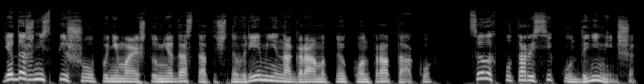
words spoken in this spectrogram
Я даже не спешу, понимая, что у меня достаточно времени на грамотную контратаку. Целых полторы секунды, не меньше.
